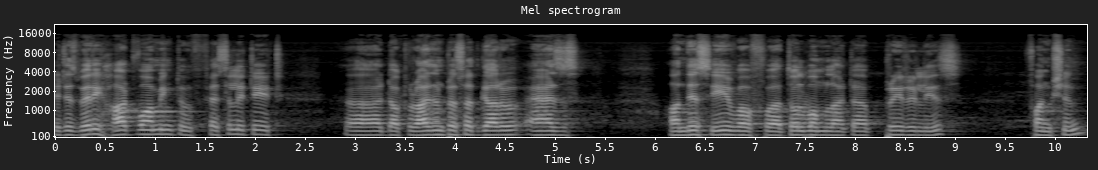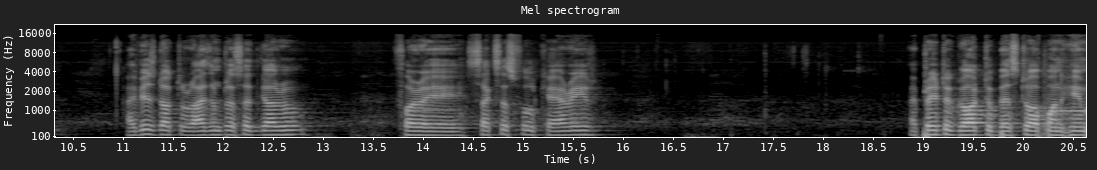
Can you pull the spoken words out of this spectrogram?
It is very heartwarming to facilitate uh, Dr. Rajan Prasad Garu as on this eve of uh, Tolbomlata pre-release function. I wish Dr. Rajan Prasad Garu for a successful career. I pray to God to bestow upon him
